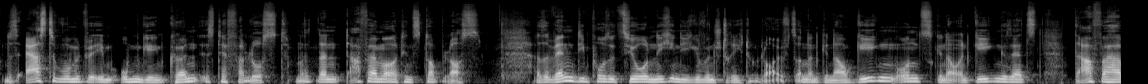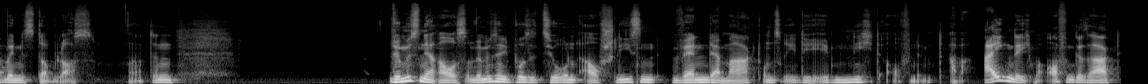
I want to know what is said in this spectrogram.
Und das Erste, womit wir eben umgehen können, ist der Verlust. Dann dafür haben wir auch den Stop-Loss. Also wenn die Position nicht in die gewünschte Richtung läuft, sondern genau gegen uns, genau entgegengesetzt, dafür haben wir den Stop-Loss. Ja, denn wir müssen ja raus und wir müssen die Position auch schließen, wenn der Markt unsere Idee eben nicht aufnimmt. Aber eigentlich, mal offen gesagt,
